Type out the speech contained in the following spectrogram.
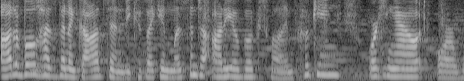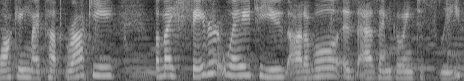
Audible has been a godsend because I can listen to audiobooks while I'm cooking, working out, or walking my pup Rocky. But my favorite way to use Audible is as I'm going to sleep.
